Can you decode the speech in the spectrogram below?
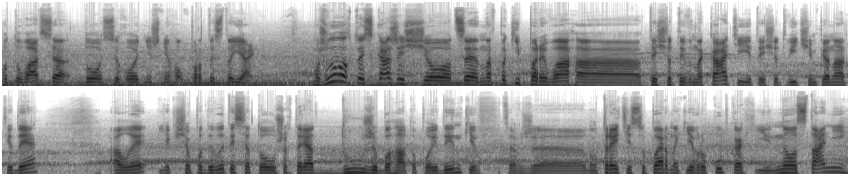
готувався до сьогоднішнього протистояння. Можливо, хтось скаже, що це навпаки перевага, те, що ти в накаті, і те, що твій чемпіонат іде. Але якщо подивитися, то у Шахтаря дуже багато поєдинків. Це вже ну, третій суперник в Єврокубках і не останній.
